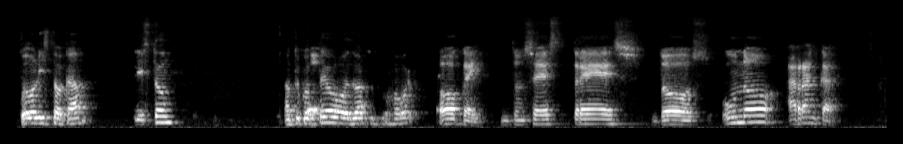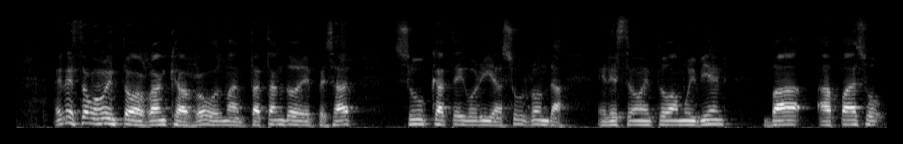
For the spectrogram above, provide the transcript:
¿Todo listo acá? ¿Listo? A tu conteo, Eduardo, por favor. Ok, entonces 3, 2, 1, arranca. En este momento arranca Robotman tratando de empezar su categoría, su ronda. En este momento va muy bien, va a paso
